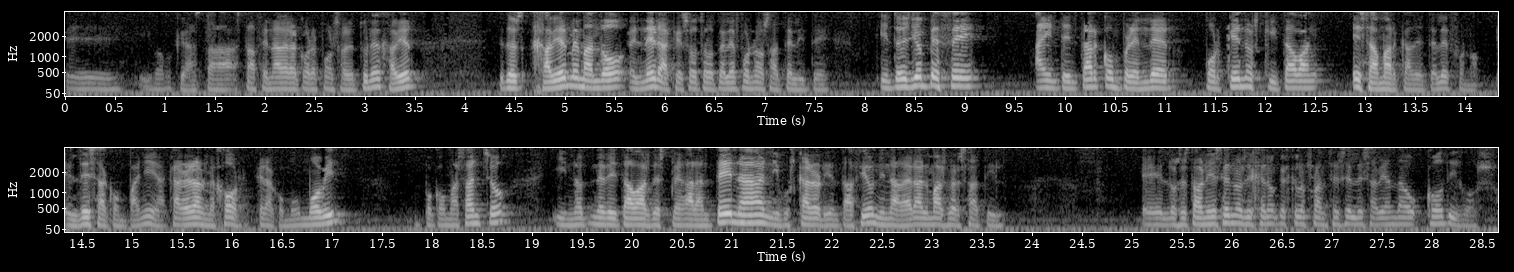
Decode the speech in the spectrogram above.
eh, y vamos, que hasta, hasta hace nada era corresponsal de Túnez, Javier. Entonces, Javier me mandó el NERA, que es otro teléfono satélite. Y entonces yo empecé a intentar comprender por qué nos quitaban esa marca de teléfono, el de esa compañía. Claro, era el mejor, era como un móvil, un poco más ancho, y no necesitabas desplegar antena, ni buscar orientación, ni nada, era el más versátil. Eh, los estadounidenses nos dijeron que es que los franceses les habían dado códigos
